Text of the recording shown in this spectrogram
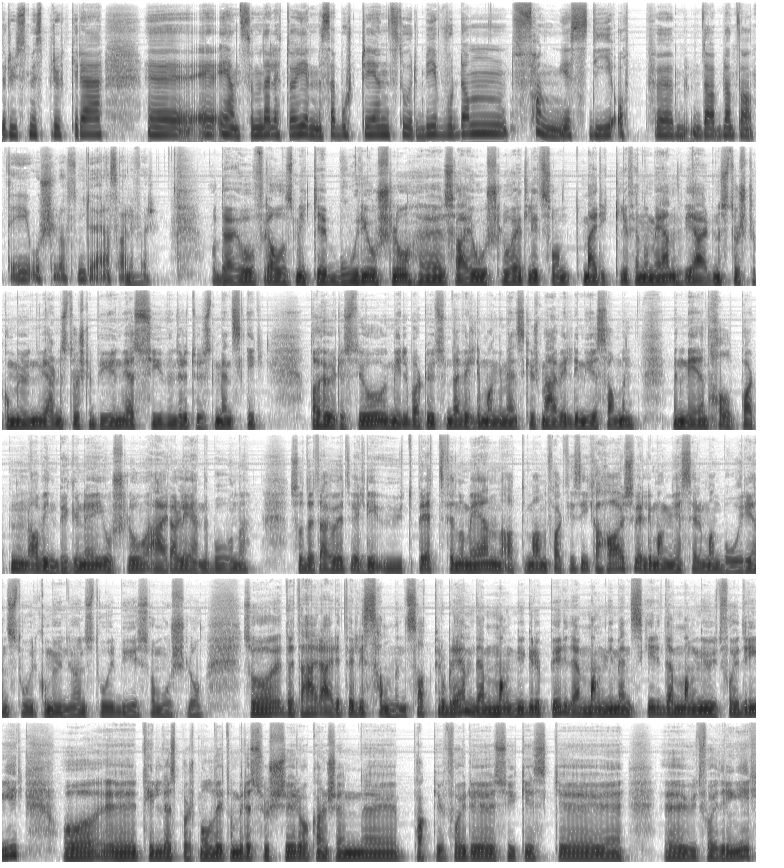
Rusmisbrukere, ensomme. Det er lett å gjemme seg bort i en storby. Hvordan fanges de opp eh, da bl.a. i Oslo, som du er ansvarlig for? Og det er jo For alle som ikke bor i Oslo, eh, så er jo Oslo et litt sånt merkelig fenomen. Vi er den største kommunen, vi er den største byen, vi er 700 000 mennesker. Da høres det jo umiddelbart ut som det er veldig mange mennesker som er veldig mye sammen. Men mer enn halvparten av innbyggerne i Oslo er aleneboende. Så dette er jo et veldig utbredt fenomen at man faktisk ikke har så veldig mange, selv om man bor i en stor kommune og en stor by som Oslo. Så dette her er et veldig sammensatt problem. Det er mange grupper, det er mange mennesker, det er mange utfordringer. Og eh, til det spørsmålet ditt om ressurser og kanskje en eh, pakke for eh, psykiske eh, utfordringer.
